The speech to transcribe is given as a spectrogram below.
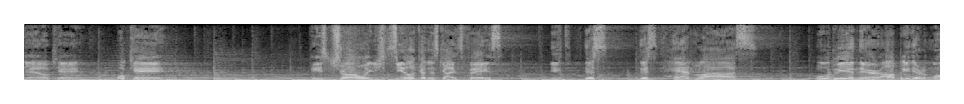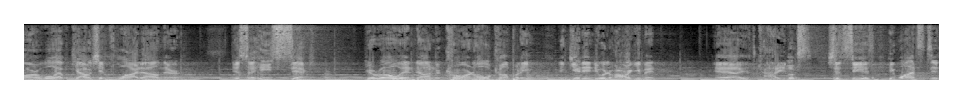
Yeah, okay. Okay. He's trolling. You should see look on this guy's face. He, this this head loss. We'll be in there. I'll be there tomorrow. We'll have and fly down there. Just say he's sick. He'll roll in down to Cornhole Company and get into an argument. Yeah, God, he looks. Should see his. He wants to.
